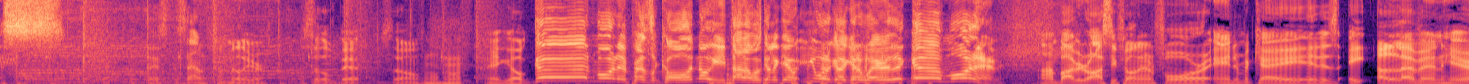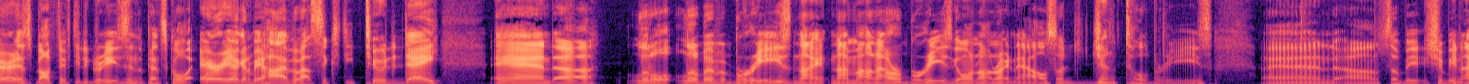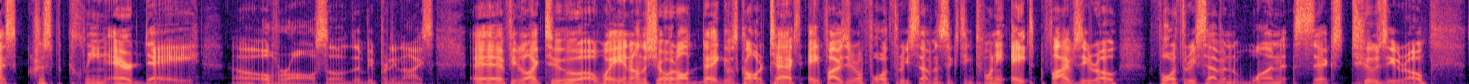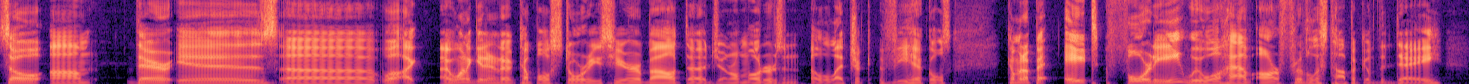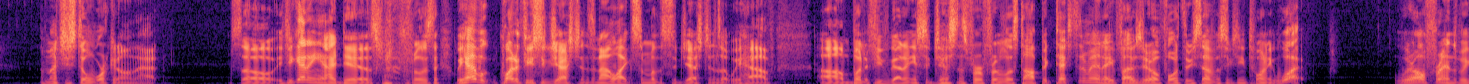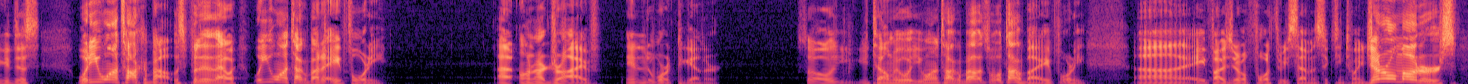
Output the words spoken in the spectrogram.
Yes. That, that sounds familiar just a little bit. So there you go. Good morning, Pensacola. No, you thought I was gonna get you were gonna get away with it. Good morning. I'm Bobby Rossi filling in for Andrew McKay. It is 8:11 here. It's about 50 degrees in the Pensacola area. Going to be a high of about 62 today, and uh, little little bit of a breeze, nine nine mile an hour breeze going on right now. So gentle breeze, and uh, so be should be a nice, crisp, clean air day uh, overall. So that'd be pretty nice. If you'd like to uh, weigh in on the show at all today, give us a call or text 850 437 1620. 850 437 1620. So um, there is, uh, well, I, I want to get into a couple stories here about uh, General Motors and electric vehicles. Coming up at 8:40, we will have our frivolous topic of the day. I'm actually still working on that. So if you got any ideas for, for this, we have quite a few suggestions, and I like some of the suggestions that we have. Um, but if you've got any suggestions for a frivolous topic, text them in 850-437-1620. What? We're all friends. We could just. What do you want to talk about? Let's put it that way. What do you want to talk about at 840 uh, on our drive into work together? So you tell me what you want to talk about. So we'll talk about 840. Uh, 850-437-1620. General Motors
